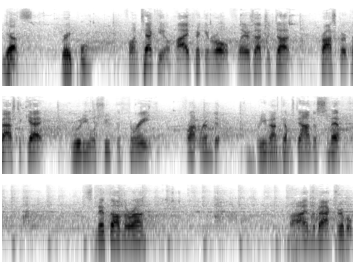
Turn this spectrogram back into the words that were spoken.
Yes, great point. Fontecchio, high pick and roll, flares out to Dunn. Cross court pass to Gay. Rudy will shoot the three. Front rimmed it. Rebound comes down to Smith. Smith on the run. Behind the back dribble.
